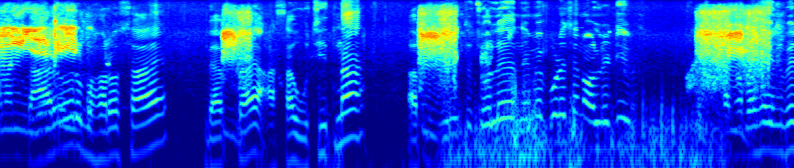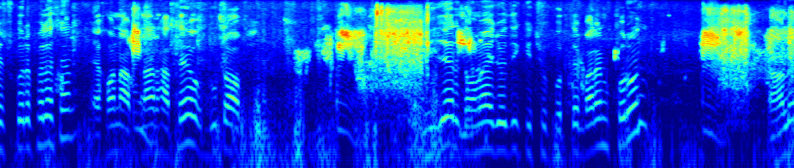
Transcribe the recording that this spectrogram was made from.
আমার কারোর ভরসায় ব্যবসায় আসা উচিত না। আপনি যেহেতু চলে নেমে পড়েছেন অলরেডি টাকা পয়সা ইনভেস্ট করে ফেলেছেন এখন আপনার হাতে দুটো অপশন নিজের দমে যদি কিছু করতে পারেন করুন। নাহলে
